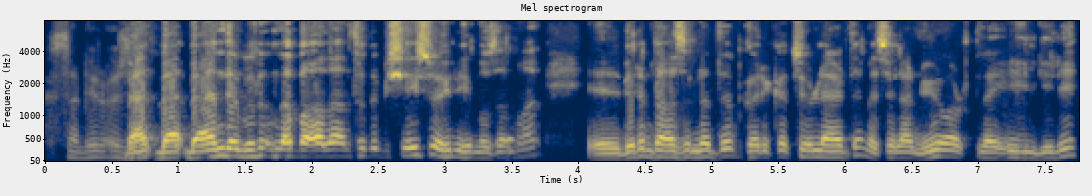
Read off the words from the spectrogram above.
kısa bir özet. Ben, ben, ben de bununla bağlantılı bir şey söyleyeyim o zaman. Ee, benim de hazırladığım karikatürlerde mesela New York'la ilgili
